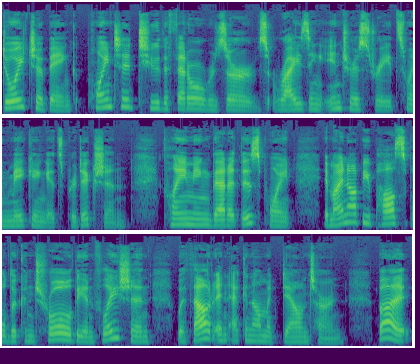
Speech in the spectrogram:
Deutsche Bank pointed to the Federal Reserve's rising interest rates when making its prediction, claiming that at this point it might not be possible to control the inflation without an economic downturn. But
